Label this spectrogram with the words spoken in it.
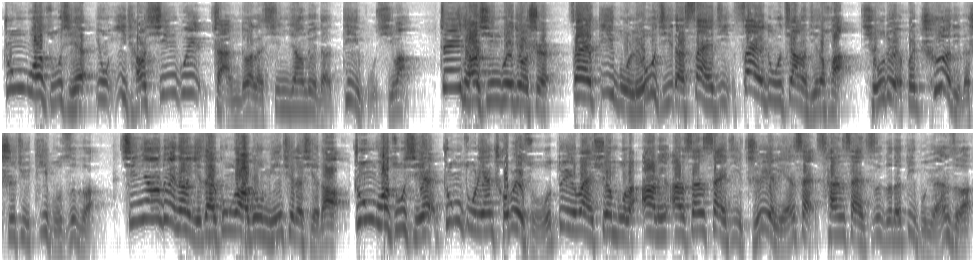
中国足协用一条新规斩断了新疆队的替补希望。这一条新规就是在替补留级的赛季再度降级的话，球队会彻底的失去替补资格。新疆队呢，也在公告中明确的写道：中国足协中足联筹备组对外宣布了2023赛季职业联赛参赛资格的递补原则，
